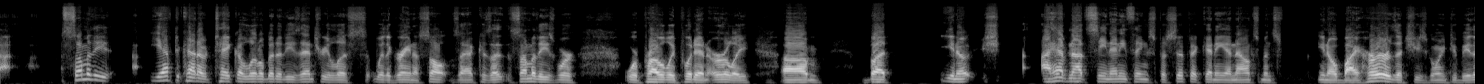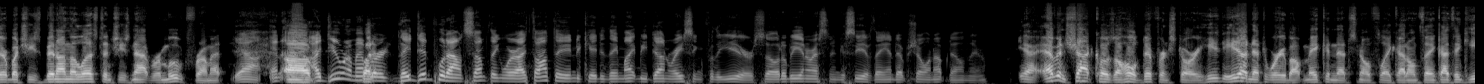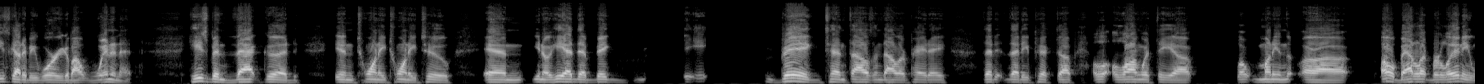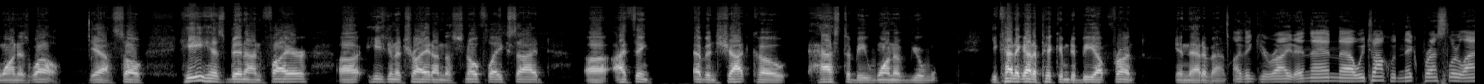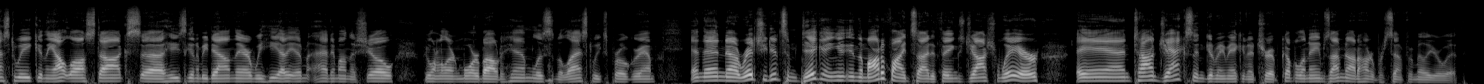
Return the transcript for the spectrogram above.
some of the you have to kind of take a little bit of these entry lists with a grain of salt, Zach, because some of these were were probably put in early. Um, but you know, sh- I have not seen anything specific, any announcements, you know, by her that she's going to be there. But she's been on the list and she's not removed from it. Yeah, and Uh, I, I do remember they did put out something where I thought they indicated they might be done racing for the year. So it'll be interesting to see if they end up showing up down there. Yeah, Evan Shotko's a whole different story. He he doesn't have to worry about making that snowflake. I don't think. I think he's got to be worried about winning it. He's been that good in 2022, and you know he had that big, big ten thousand dollar payday that that he picked up along with the uh, money in the uh, oh battle at Berlin he won as well. Yeah, so he has been on fire. Uh, he's going to try it on the snowflake side. Uh, I think Evan Shotko has to be one of your. You kind of got to pick him to be up front in that event. I think you're right. And then uh, we talked with Nick Pressler last week in the Outlaw Stocks. Uh, he's going to be down there. We he had him, had him on the show. If you want to learn more about him, listen to last week's program. And then uh, Rich, you did some digging in the modified side of things. Josh Ware and Todd Jackson going to be making a trip. A couple of names I'm not 100% familiar with.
